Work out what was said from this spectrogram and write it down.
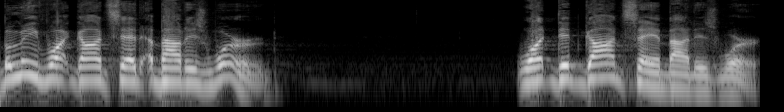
believe what God said about His Word. What did God say about His Word?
